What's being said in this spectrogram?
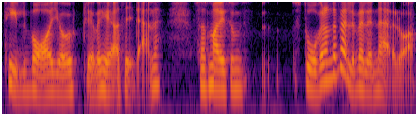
till vad jag upplever hela tiden. Så att man liksom står varandra väldigt, väldigt nära då.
